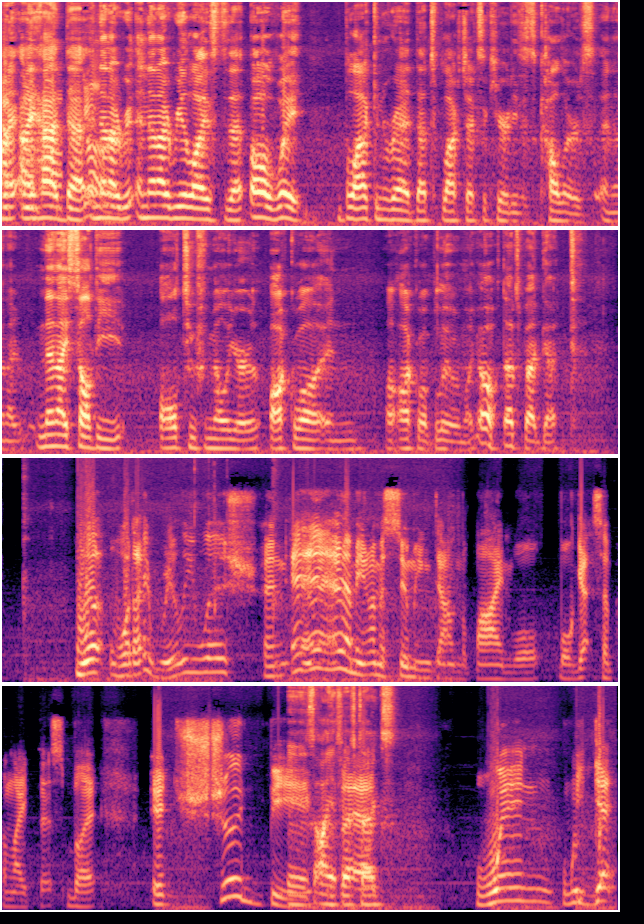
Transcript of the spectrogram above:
I, I had that, and then I re- and then I realized that oh wait, black and red that's Blackjack Securities colors, and then I and then I saw the all too familiar aqua and uh, aqua blue. I'm like, oh, that's bad guy. What what I really wish, and, and, I mean, I'm assuming down the line we'll we'll get something like this, but it should be is IFF tags. When we get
